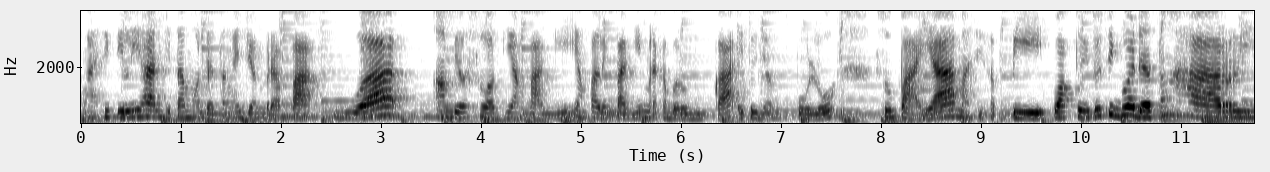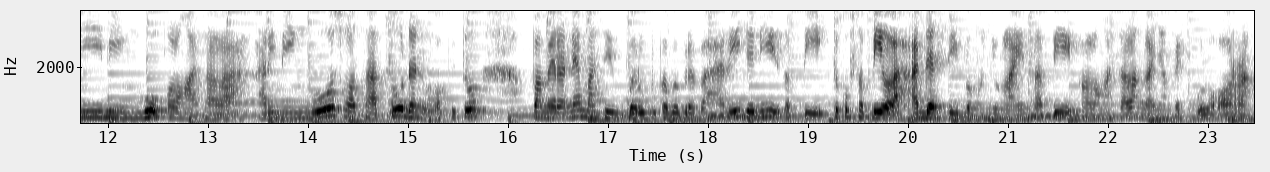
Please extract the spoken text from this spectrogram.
ngasih pilihan kita mau datangnya jam berapa. Gue ambil slot yang pagi, yang paling pagi mereka baru buka itu jam 10 supaya masih sepi. Waktu itu sih gue dateng hari Minggu kalau nggak salah. Hari Minggu slot satu dan waktu itu pamerannya masih baru buka beberapa hari jadi sepi. Cukup sepi lah. Ada sih pengunjung lain tapi kalau nggak salah nggak nyampe 10 orang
